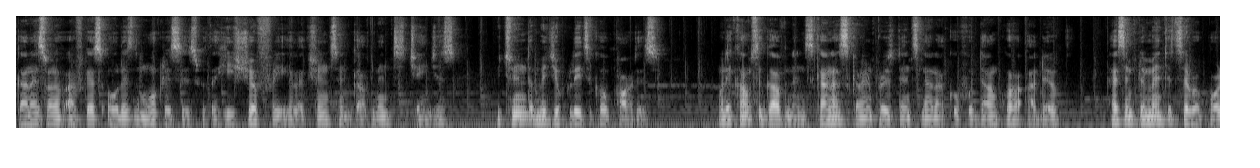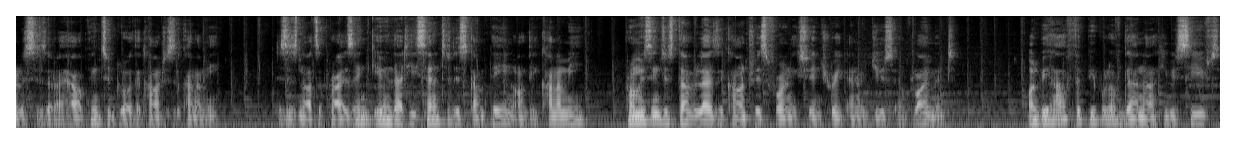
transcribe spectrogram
Ghana is one of Africa's oldest democracies with a history of free elections and government changes between the major political parties. When it comes to governance, Ghana's current president Nana Akufo-Addo has implemented several policies that are helping to grow the country's economy. This is not surprising given that he centered his campaign on the economy, promising to stabilize the country's foreign exchange rate and reduce employment. On behalf of the people of Ghana, he received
